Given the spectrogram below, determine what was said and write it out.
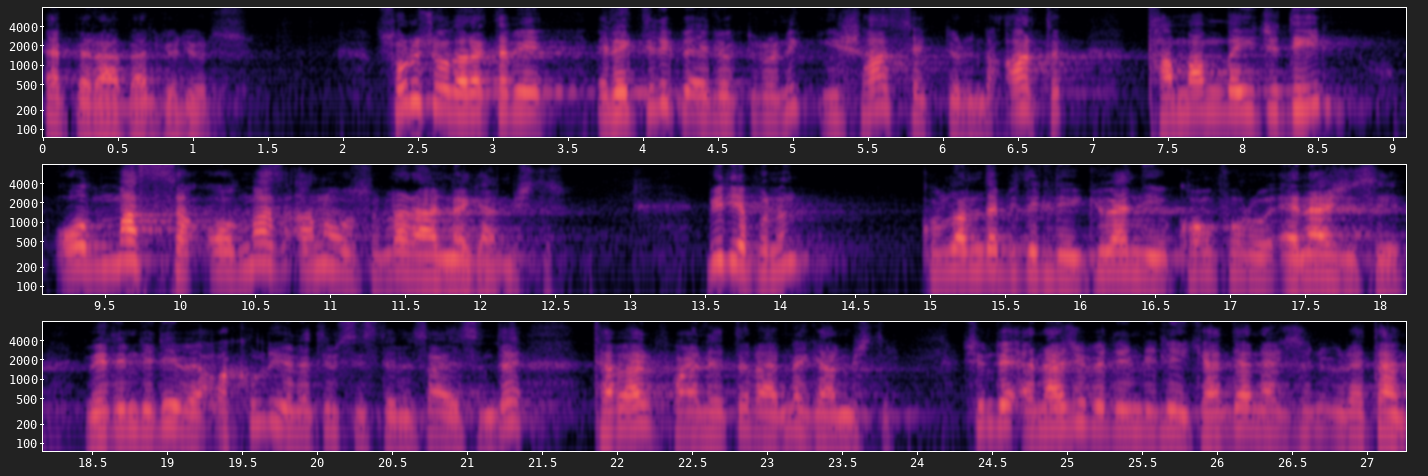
hep beraber görüyoruz. Sonuç olarak tabii elektrik ve elektronik inşaat sektöründe artık tamamlayıcı değil, olmazsa olmaz ana unsurlar haline gelmiştir. Bir yapının kullanılabilirliği, güvenliği, konforu, enerjisi, verimliliği ve akıllı yönetim sistemi sayesinde temel faaliyetler haline gelmiştir. Şimdi enerji verimliliği, kendi enerjisini üreten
